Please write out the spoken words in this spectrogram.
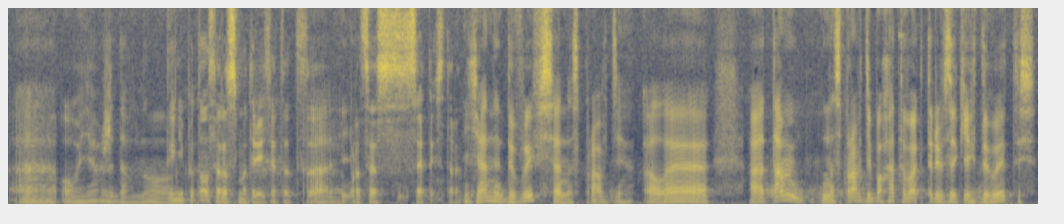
А, о, я вже давно. Ты не пытался рассмотреть этот А, э, и- процесс с этой стороны? Я не дивився насправді, але а, там насправді багато векторів, з яких дивитись.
